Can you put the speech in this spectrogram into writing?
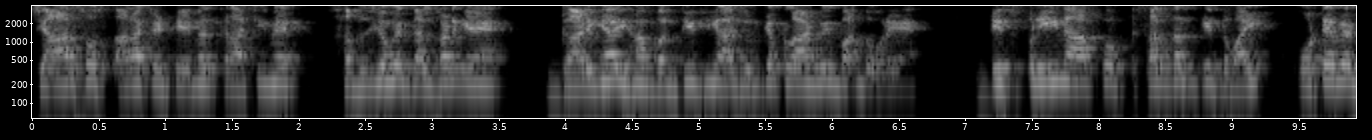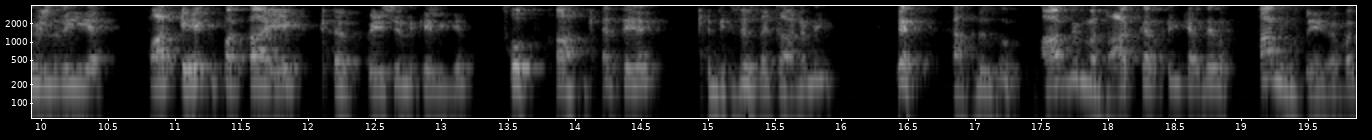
चार सौ सतारह कंटेनर कराची में सब्जियों के गल सड़ गए हैं। गाड़ियाँ यहाँ बनती थी, आज उनके प्लांट भी बंद हो रहे हैं। डिस्प्रीन आपको सर दर्द की दवाई कोटे में मिल रही है, पर एक पत्ता एक पेशेंट के लिए। तो आप कहते हैं कि दिस इज़ इकोनॉमी आरज़ू, आप भी मज़ाक करती कैसे? अनबिलीवेबल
